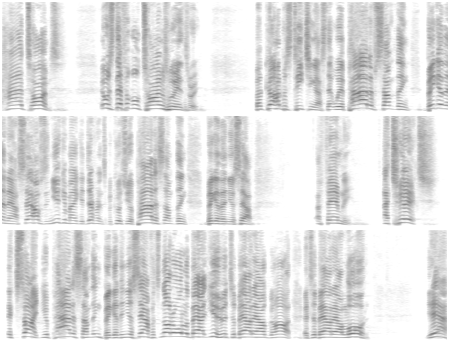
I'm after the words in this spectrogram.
hard times. It was difficult times we went through. But God was teaching us that we're part of something bigger than ourselves, and you can make a difference because you're part of something bigger than yourself. A family, a church, excite. You're part of something bigger than yourself. It's not all about you, it's about our God, it's about our Lord. Yeah,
